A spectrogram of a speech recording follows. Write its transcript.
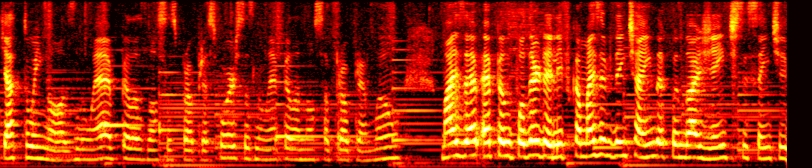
que atua em nós. Não é pelas nossas próprias forças, não é pela nossa própria mão, mas é, é pelo poder dele. E fica mais evidente ainda quando a gente se sente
